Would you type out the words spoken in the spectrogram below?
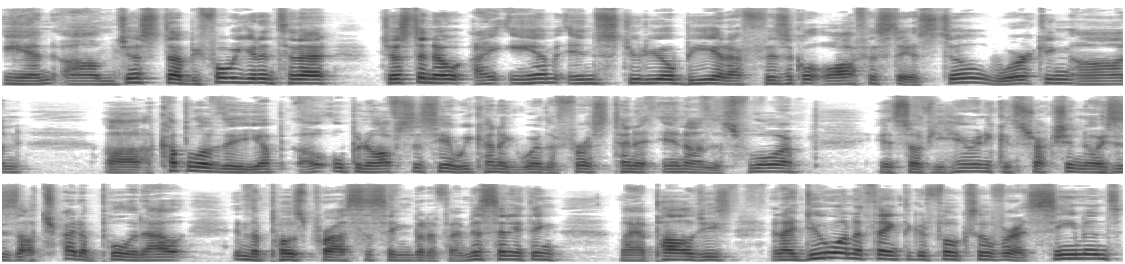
And um, just uh, before we get into that, just a note, I am in Studio B at our physical office. They are still working on uh, a couple of the up, open offices here. We kind of were the first tenant in on this floor. And so if you hear any construction noises, I'll try to pull it out in the post-processing. But if I miss anything, my apologies. And I do want to thank the good folks over at Siemens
